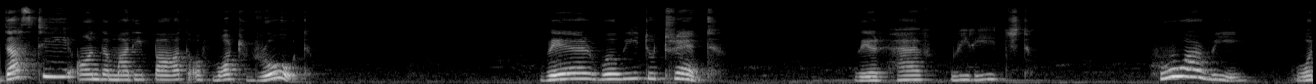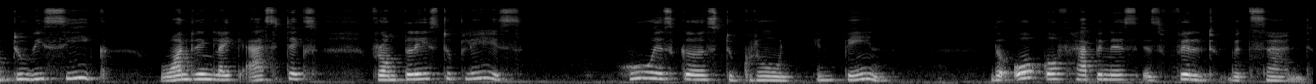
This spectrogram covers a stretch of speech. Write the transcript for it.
Dusty on the muddy path of what road? Where were we to tread? Where have we reached? Who are we? What do we seek? Wandering like ascetics from place to place. Who is cursed to groan in pain? The oak of happiness is filled with sand.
